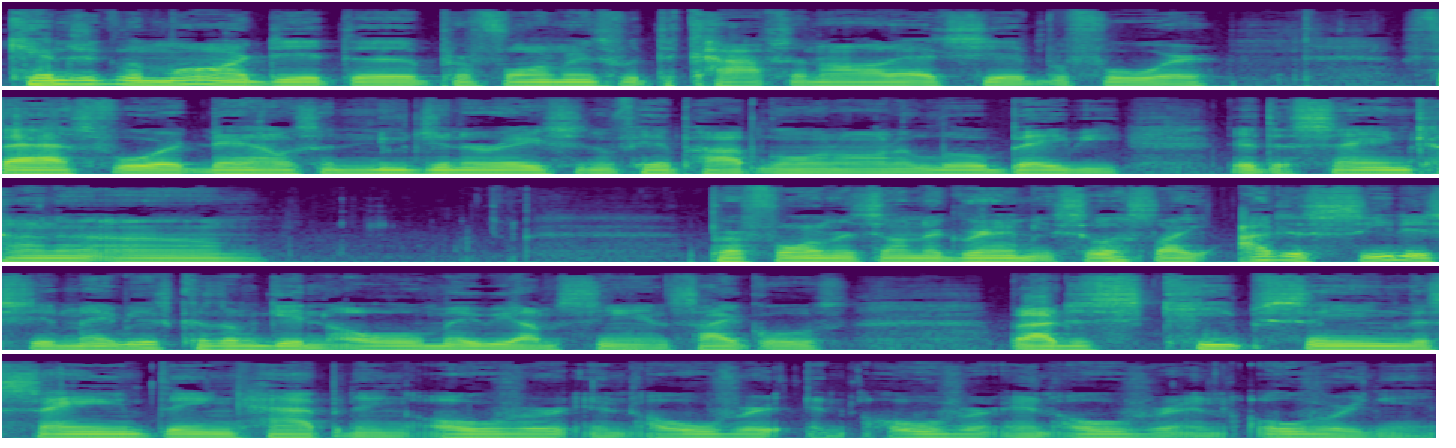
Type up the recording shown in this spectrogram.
Kendrick Lamar did the performance with the cops and all that shit before. Fast forward now, it's a new generation of hip hop going on. A Lil Baby did the same kind of um performance on the Grammy. So it's like I just see this shit. Maybe it's because I'm getting old. Maybe I'm seeing cycles but I just keep seeing the same thing happening over and over and over and over and over again.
